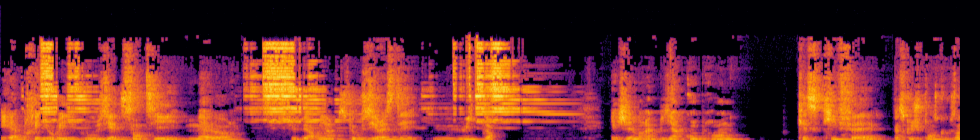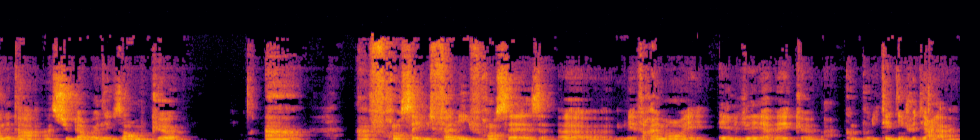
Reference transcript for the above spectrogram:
et a priori, vous y êtes senti, mais alors, super bien, parce que vous y restez 8 ans. Et j'aimerais bien comprendre qu'est-ce qui fait, parce que je pense que vous en êtes un, un super bon exemple, que un, un Français, une famille française, euh, mais vraiment est élevée avec, euh, bah, comme Polytechnique, je veux dire la,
